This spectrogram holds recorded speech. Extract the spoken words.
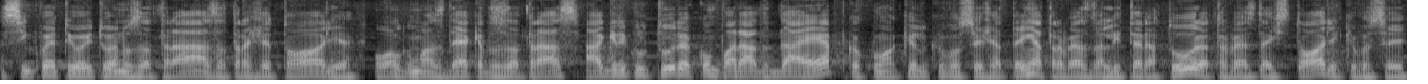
58 é, anos atrás, a trajetória, ou algumas décadas atrás, a agricultura cultura comparada da época com aquilo que você já tem através da literatura, através da história, que você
